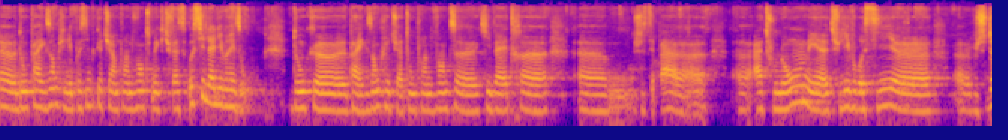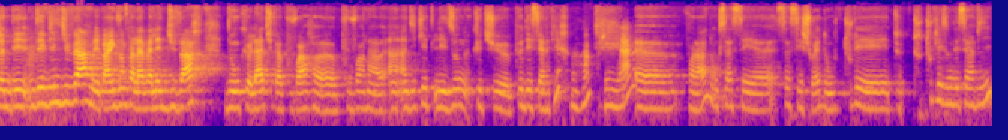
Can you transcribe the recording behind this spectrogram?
Euh, donc, par exemple, il est possible que tu aies un point de vente, mais que tu fasses aussi de la livraison. Donc, euh, par exemple, tu as ton point de vente euh, qui va être, je sais pas, à Toulon, mais tu livres aussi, je donne des, villes du Var, mais par exemple à la Valette du Var. Donc là, tu vas pouvoir pouvoir indiquer les zones que tu peux desservir. Uh-huh, génial. voilà, donc ça c'est ça c'est chouette. Donc tous les toutes les zones desservies,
